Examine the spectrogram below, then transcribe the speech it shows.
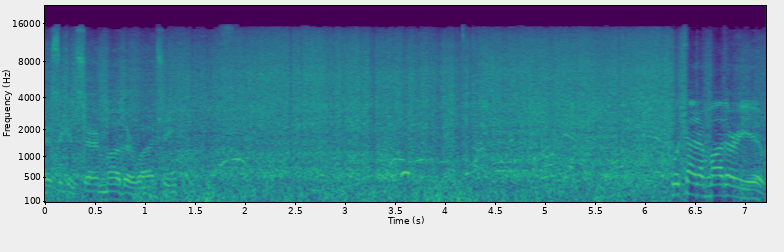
There's a concerned mother watching. What kind of mother are you?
